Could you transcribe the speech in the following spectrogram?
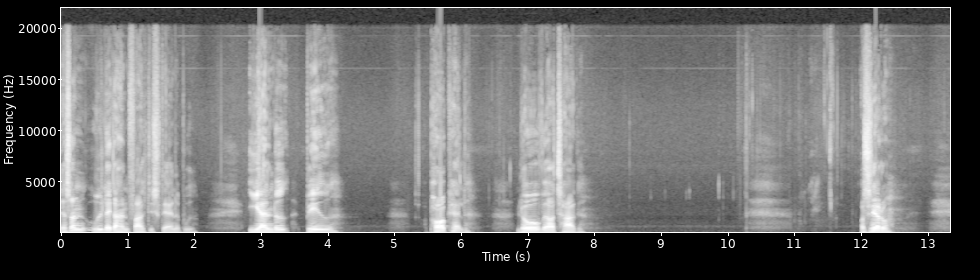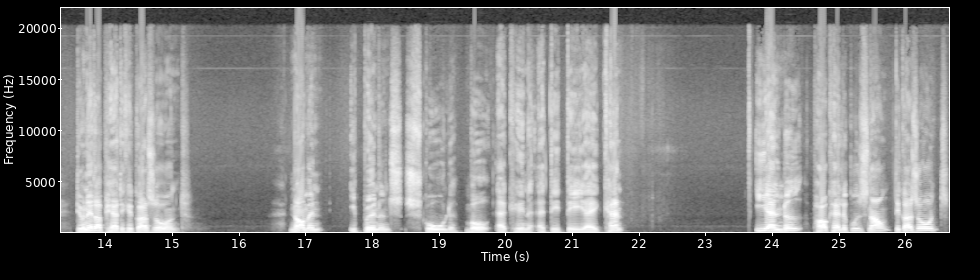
Ja, sådan udlægger han faktisk det andet bud. I al nød bede, påkalde, love og takke. Og ser du, det er jo netop her, det kan gøre så ondt, når man i bøndens skole må erkende, at det er det, jeg ikke kan. I al nød påkalde Guds navn, det gør så ondt.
